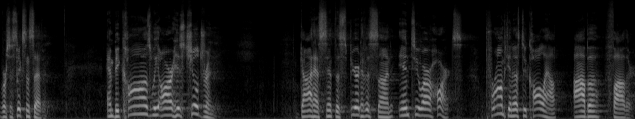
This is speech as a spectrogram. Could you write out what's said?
Verses 6 and 7. And because we are his children, God has sent the Spirit of his Son into our hearts prompting us to call out, Abba, Father.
